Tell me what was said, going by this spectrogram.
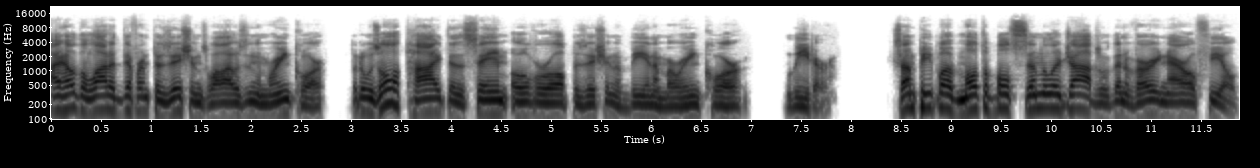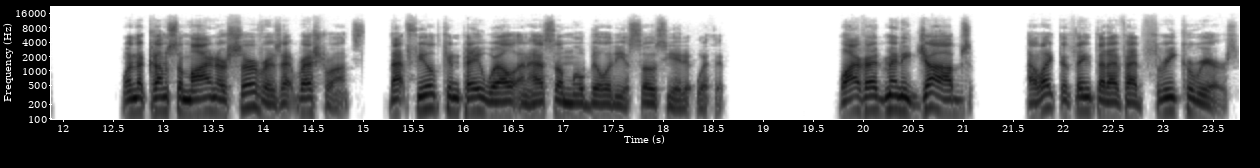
I held a lot of different positions while I was in the Marine Corps, but it was all tied to the same overall position of being a Marine Corps leader. Some people have multiple similar jobs within a very narrow field. One that comes to mind are servers at restaurants. That field can pay well and has some mobility associated with it. While I've had many jobs, I like to think that I've had three careers.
